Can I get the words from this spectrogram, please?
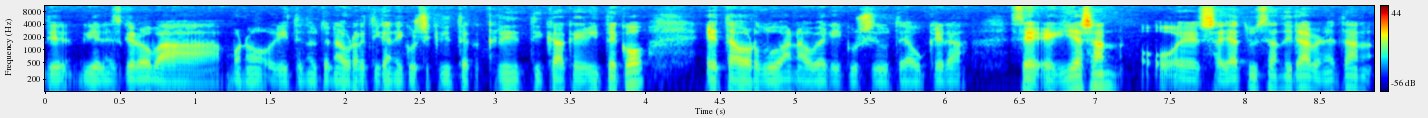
dienez gero, ba, bueno, egiten duten aurretikan ikusi kritik- kritikak egiteko, eta orduan hauek ikusi dute aukera. Ze, egia esan, e, saiatu izan dira, benetan,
